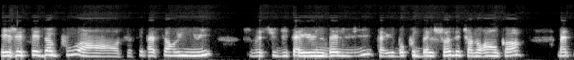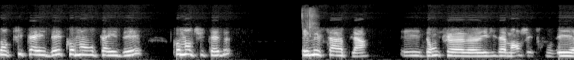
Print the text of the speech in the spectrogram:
Et j'essaie d'un coup, en, ça s'est passé en une nuit, je me suis dit, tu as eu une belle vie, tu as eu beaucoup de belles choses et tu en auras encore. Maintenant, qui t'a aidé? Comment on t'a aidé? Comment tu t'aides? Et mets ça à plat. Et donc, euh, évidemment, j'ai trouvé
